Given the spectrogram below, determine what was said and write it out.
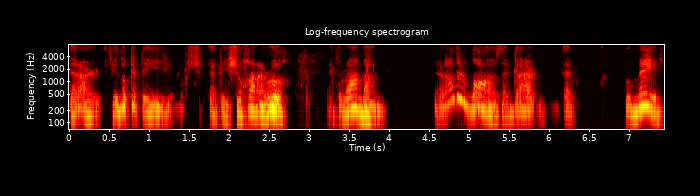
that are, if you look at the at the Shulchan Aruch, at the Rambam, there are other laws that got that were made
